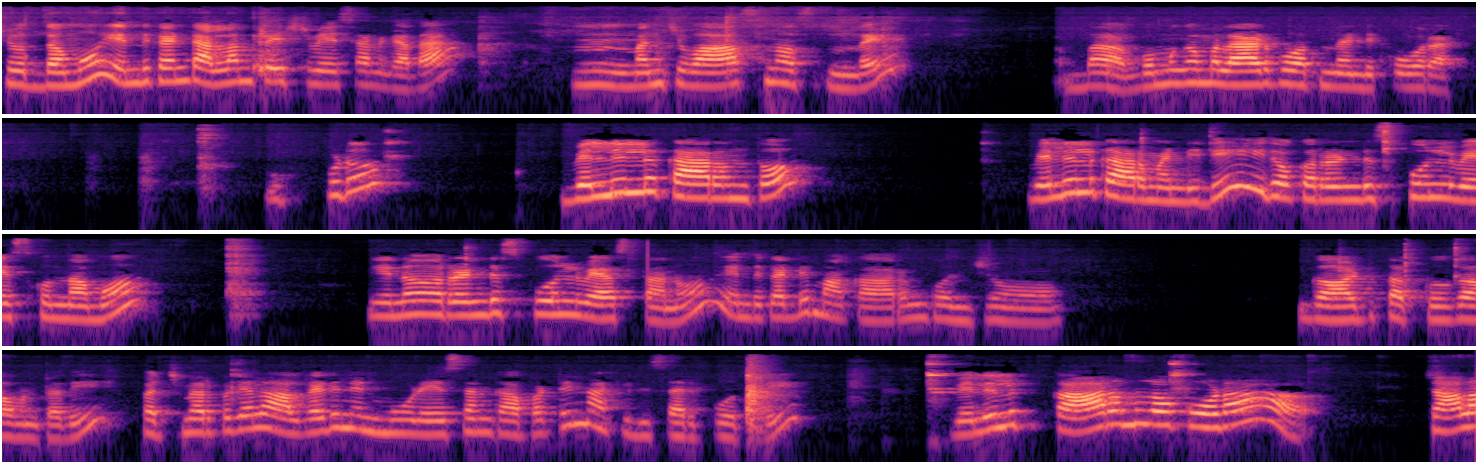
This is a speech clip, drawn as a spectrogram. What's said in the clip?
చూద్దాము. ఎందుకంటే అల్లం పేస్ట్ వేసాను కదా. మంచి వాసన వస్తుంది. అబ్బా గుమ్మగుమ్మలాడిపోతుందండి కూర. ఇప్పుడు వెల్లుల్లి కారంతో వెల్లుల్లి కారం అండి ఇది. ఇది ఒక రెండు స్పూన్లు వేసుకుందాము. నేను రెండు స్పూన్లు వేస్తాను. ఎందుకంటే మా కారం కొంచెం ఘాటు తక్కువగా ఉంటుంది. పచ్చిమిరపకాయలు ఆల్రెడీ నేను మూడు వేసాను కాబట్టి నాకు ఇది సరిపోతుంది వెల్లుల్లి కారంలో కూడా చాలా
